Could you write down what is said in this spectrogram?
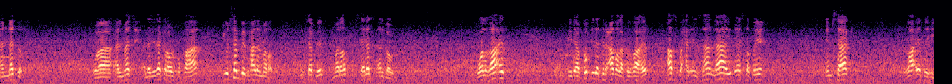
الندر والمسح الذي ذكره الفقهاء يسبب هذا المرض. يسبب مرض سلس البول. والغائط إذا فقدت العضلة في الغائط أصبح الإنسان لا يستطيع إمساك غائطه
